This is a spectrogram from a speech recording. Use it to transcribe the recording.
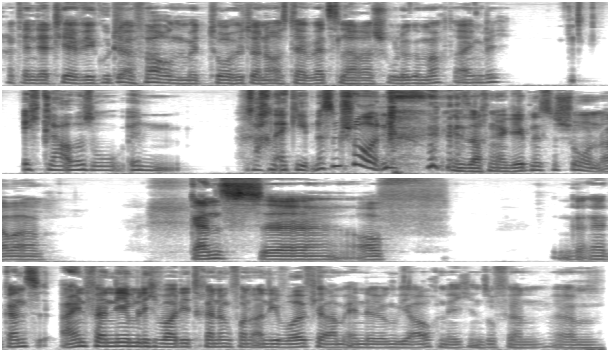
Hat denn der THW gute Erfahrungen mit Torhütern aus der Wetzlarer Schule gemacht eigentlich? Ich glaube so in Sachen Ergebnissen schon. in Sachen Ergebnissen schon, aber ganz äh, auf ganz einvernehmlich war die Trennung von Andy Wolf ja am Ende irgendwie auch nicht. Insofern, ähm,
